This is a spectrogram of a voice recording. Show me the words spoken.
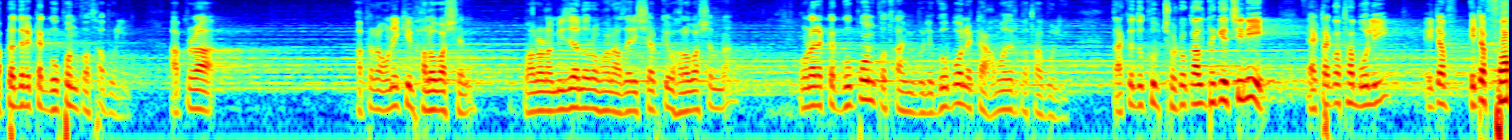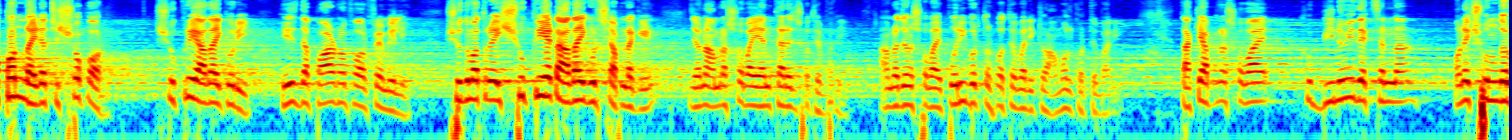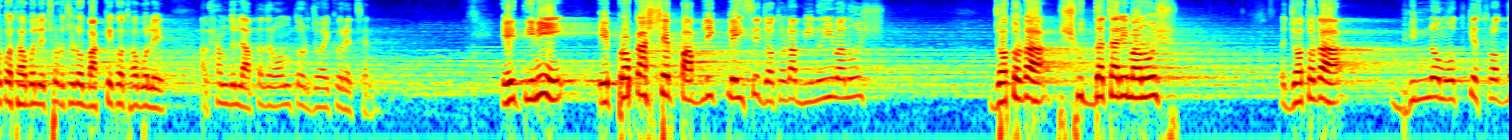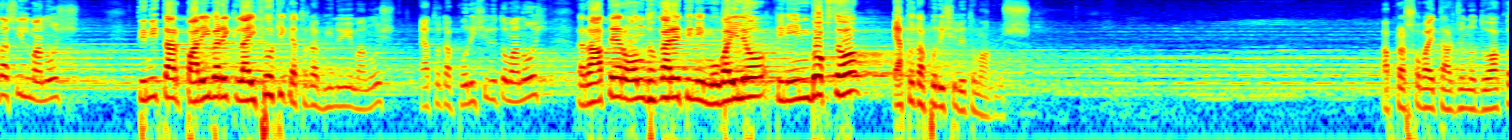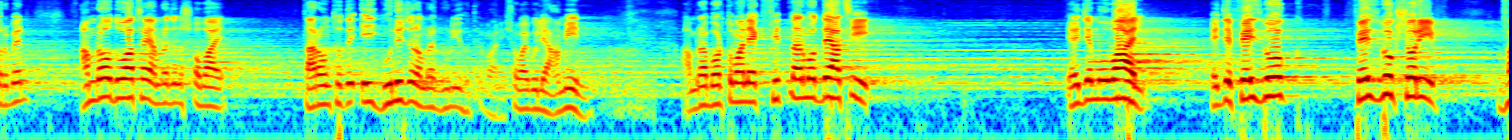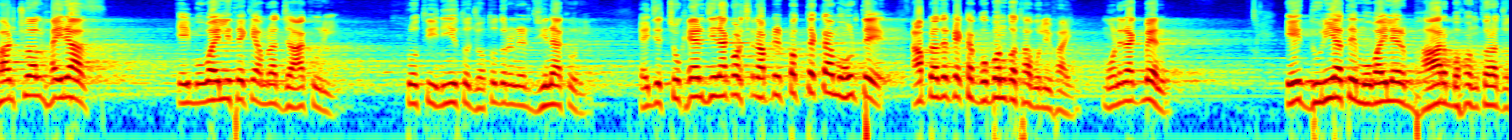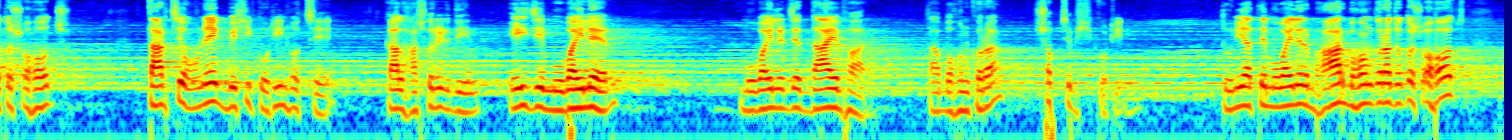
আপনাদের একটা গোপন কথা বলি। আপনারা আপনারা অনেকেই ভালোবাসেন। মাওলানা মিজানুর রহমান আজারি সাহেবকে ভালোবাসেন না। ওনার একটা গোপন কথা আমি বলি, গোপন একটা আমাদের কথা বলি। তাকে তো খুব ছোটকাল থেকে চিনি। একটা কথা বলি, এটা এটা ফকন না, এটা হচ্ছে শকর। শুক্রিয়া আদায় করি, he is the part of our family. শুধুমাত্র এই শুক্রিয়াটা আদায় করছি আপনাকে, যেন আমরা সবাই এনকারেজ হতে পারি। আমরা যেন সবাই পরিবর্তন হতে পারি, একটু আমল করতে পারি। তাকে আপনারা সবাই খুব বিনয়ী দেখছেন না। অনেক সুন্দর কথা বলে, ছোট ছোট বাক্যে কথা বলে, আলহামদুলিল্লাহ আপনাদের অন্তর জয় করেছেন। এই তিনি এই প্রকাশ্যে পাবলিক প্লেসে যতটা বিনয়ী মানুষ, যতটা শুদ্ধাচারী মানুষ, যতটা ভিন্ন মতকে শ্রদ্ধাশীল মানুষ, তিনি তার পারিবারিক লাইফেও ঠিক এতটা বিনয়ী মানুষ, এতটা পরিশীলিত মানুষ, রাতের অন্ধকারে তিনি মোবাইলেও তিনি ইনবক্সেও এতটা পরিশীলিত মানুষ। আপনারা সবাই তার জন্য দোয়া করবেন। আমরাও দোয়া চাই, আমরা যেন সবাই তার অন্তত এই গুণে যেন আমরা গুণী হতে পারি। সবাই বলি আমিন। আমরা বর্তমানে এক ফিতনার মধ্যে আছি। এই যে মোবাইল, এই যে ফেসবুক ফেসবুক শরীফ, ভার্চুয়াল ভাইরাস, এই মোবাইল থেকে আমরা যা করি, প্রতিনিয়ত যত ধরনের জিনা করি। এই যে চোখের জিনা করছেন আপনি প্রত্যেকটা মুহূর্তে, আপনাদেরকে একটা গোপন কথা বলি ভাই, মনে রাখবেন? এই দুনিয়াতে মোবাইলের ভার বহন করা যত সহজ, তার চেয়ে অনেক বেশি কঠিন হচ্ছে কাল হাসরের দিন এই যে মোবাইলের মোবাইলের যে দায়ভার, তা বহন করা সবচেয়ে বেশি কঠিন। দুনিয়াতে মোবাইলের ভার বহন করা যত সহজ,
